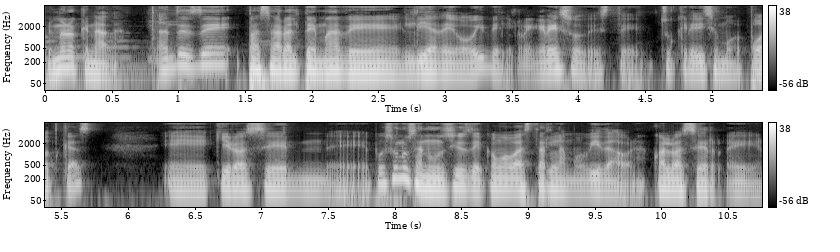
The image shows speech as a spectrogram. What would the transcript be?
primero que nada, antes de pasar al tema del día de hoy, del regreso de este su queridísimo podcast, eh, quiero hacer eh, pues unos anuncios de cómo va a estar la movida ahora, cuál va a ser, eh,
